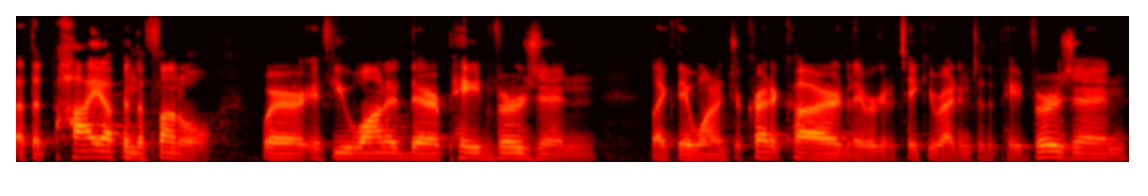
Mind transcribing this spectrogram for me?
at the high up in the funnel, where if you wanted their paid version, like they wanted your credit card, they were going to take you right into the paid version.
